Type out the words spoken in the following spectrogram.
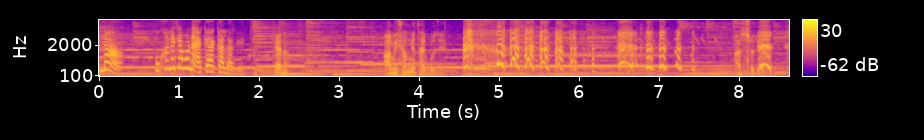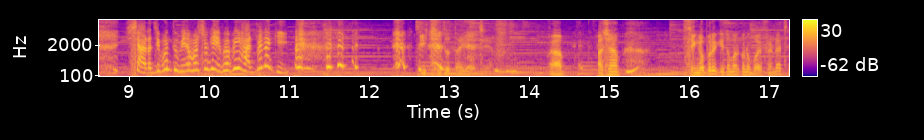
না ওখানে কেমন একা একা লাগে। কেন? আমি সঙ্গে থাকব যে। আসছো সারা জীবন তুমি আমার সঙ্গে এভাবেই হাঁটবে নাকি? ইচ্ছে তো তাই আছে। আহ, আচ্ছা সিঙ্গাপুরে কি তোমার কোনো বয়ফ্রেন্ড আছে?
